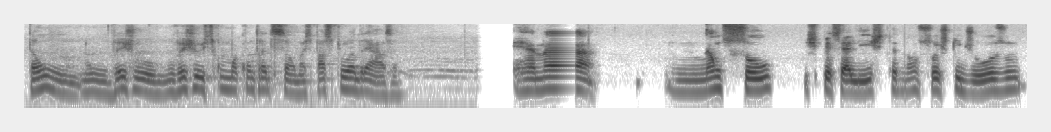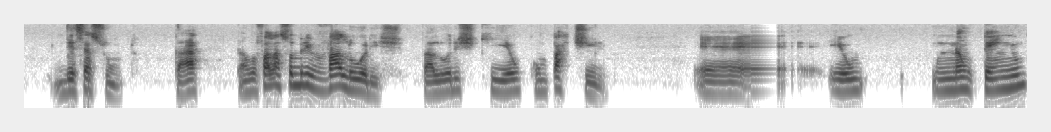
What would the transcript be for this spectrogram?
Então, não vejo, não vejo isso como uma contradição, mas passo para o Andreasa. Renan, não sou especialista, não sou estudioso desse assunto, tá? Então, vou falar sobre valores, valores que eu compartilho. É, eu não tenho,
